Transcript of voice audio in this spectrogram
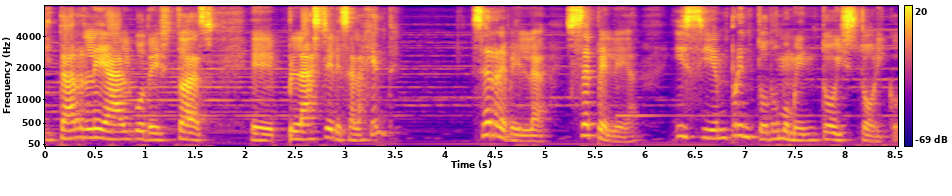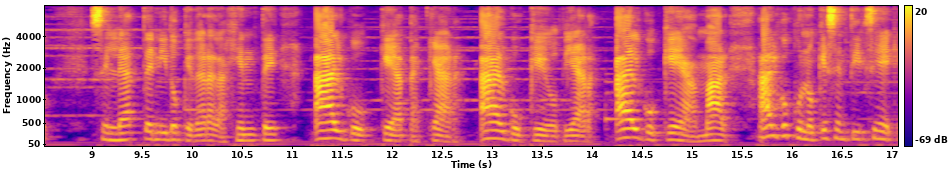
quitarle algo de estas eh, placeres a la gente? Se revela, se pelea y siempre en todo momento histórico se le ha tenido que dar a la gente algo que atacar, algo que odiar, algo que amar, algo con lo que sentirse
